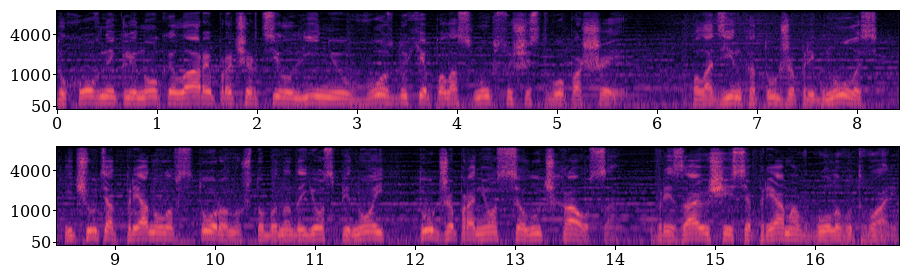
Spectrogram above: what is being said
Духовный клинок Элары прочертил линию в воздухе, полоснув существо по шее. Паладинка тут же пригнулась и чуть отпрянула в сторону, чтобы над ее спиной тут же пронесся луч хаоса, врезающийся прямо в голову твари.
